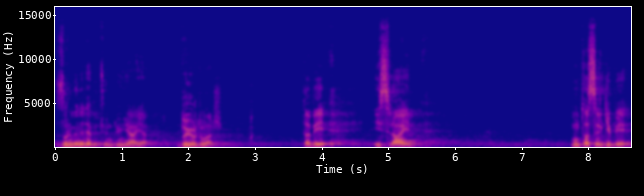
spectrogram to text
zulmünü de bütün dünyaya duyurdular. Tabi İsrail Muntasır gibi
